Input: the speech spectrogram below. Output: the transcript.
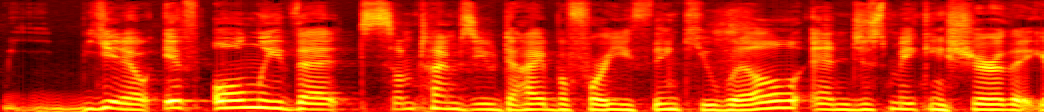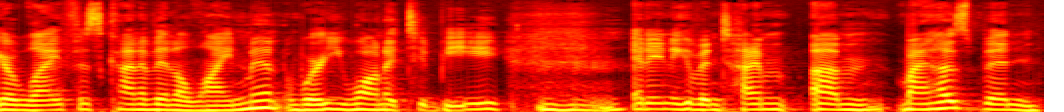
you know, if only that sometimes you die before you think you will, and just making sure that your life is kind of in alignment where you want it to be at any given time. Um, my husband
